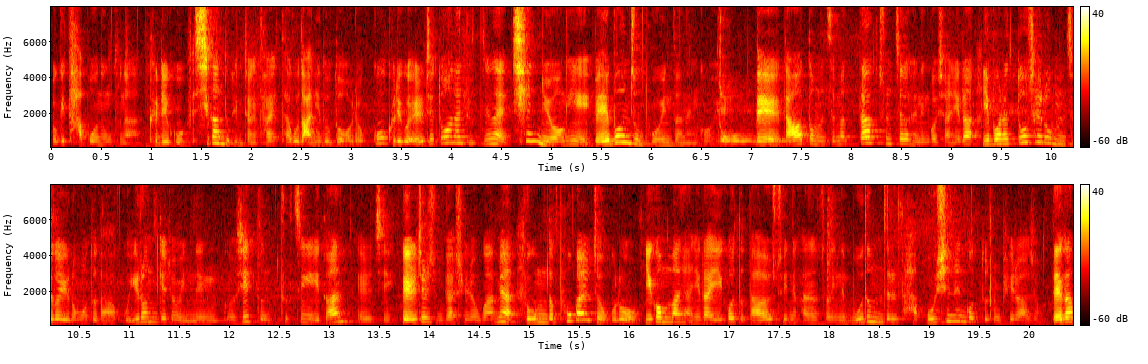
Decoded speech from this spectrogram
여기 다 보는구나. 그리고 시간도 굉장히 타이트하고 난이도도 어렵고 그리고 LG 또 하나의 특징은 신유형이 매번 좀 보인다는 거예요. 오. 네, 나왔던 문제만 딱 출제가 되는 것이 아니라 이번에 또 새로운 문제가 이런 것도 나왔고 이런 게 좀 있는 것이 또 특징이기도 한 LG. 그 LG를 준비하시려고 하면 조금 더 포괄적으로 이것만이 아니라 이것도 나올 수 있는 가능성이 있는 모든 문제를 다 보시는 것도 좀 필요하죠. 내가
